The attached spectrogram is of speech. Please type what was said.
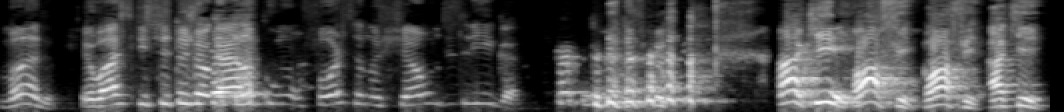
Mano, eu acho que se tu jogar ela com força no chão, desliga. aqui, off, off, aqui.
